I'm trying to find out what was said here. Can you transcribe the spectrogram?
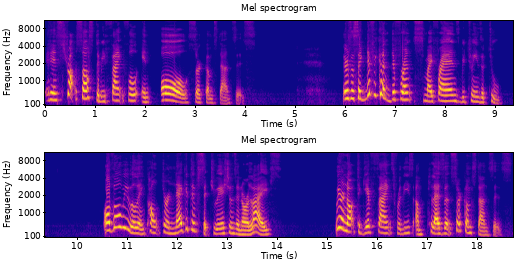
it instructs us to be thankful in all circumstances. There's a significant difference, my friends, between the two. Although we will encounter negative situations in our lives, we are not to give thanks for these unpleasant circumstances,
